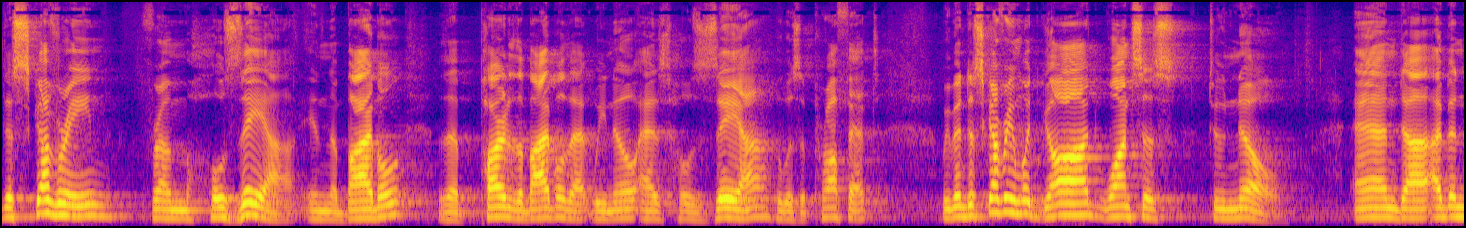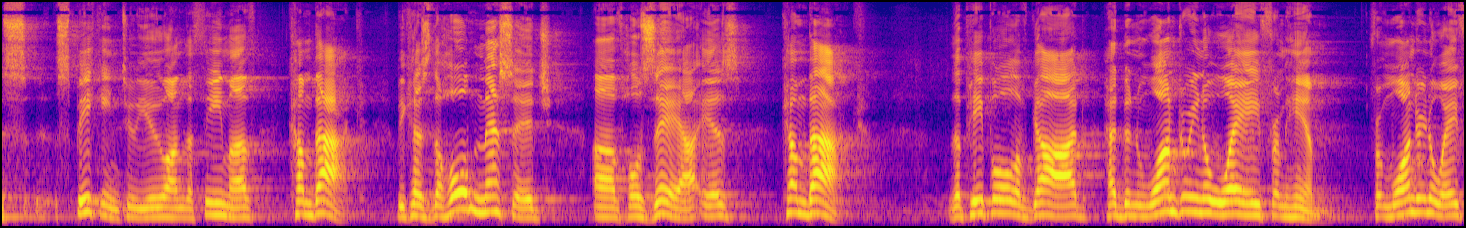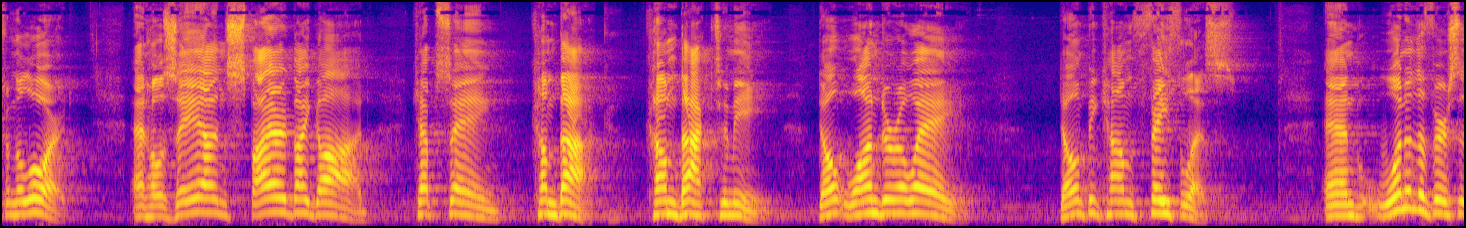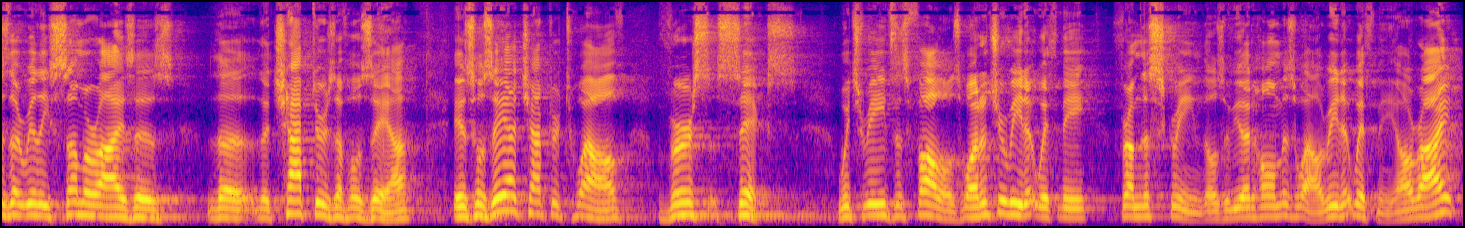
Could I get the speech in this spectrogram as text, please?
discovering from Hosea in the Bible, the part of the Bible that we know as Hosea, who was a prophet. We've been discovering what God wants us to know. And uh, I've been s- speaking to you on the theme of come back, because the whole message of Hosea is come back. The people of God had been wandering away from Him, from wandering away from the Lord. And Hosea, inspired by God, kept saying, Come back, come back to me. Don't wander away. Don't become faithless. And one of the verses that really summarizes the, the chapters of Hosea is Hosea chapter 12, verse 6, which reads as follows. Why don't you read it with me from the screen? Those of you at home as well, read it with me, all right?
